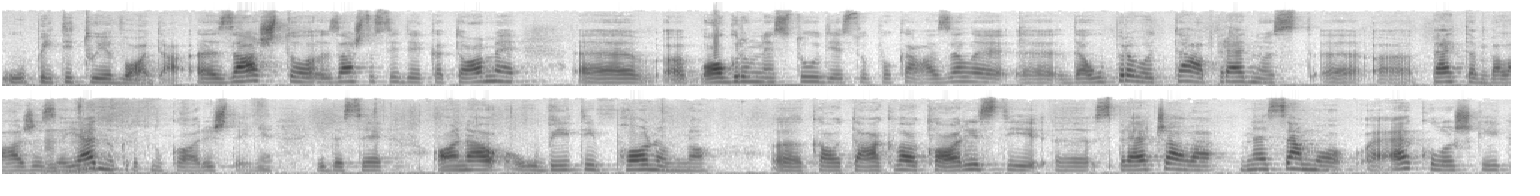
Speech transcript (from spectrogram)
u biti tu je voda. Uh, zašto, zašto se ide ka tome? E, ogromne studije su pokazale e, da upravo ta prednost e, pet ambalaže za mhm. jednokratno korištenje i da se ona u biti ponovno kao takva koristi sprečava ne samo ekološki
